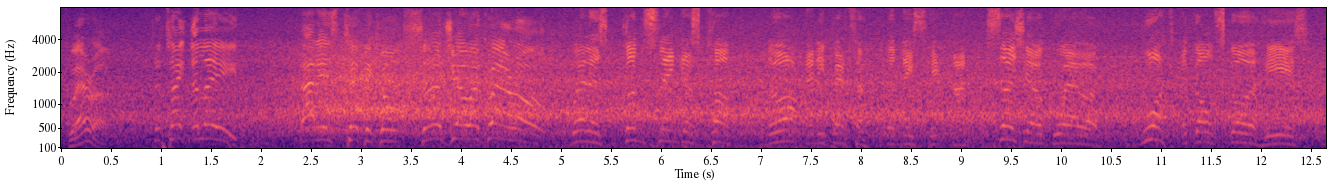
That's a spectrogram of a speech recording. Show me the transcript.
Aguero to take the lead. That is typical Sergio Aguero. Well, as gunslingers come, there aren't any better than this hitman. Sergio Aguero, what a goal scorer he is.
